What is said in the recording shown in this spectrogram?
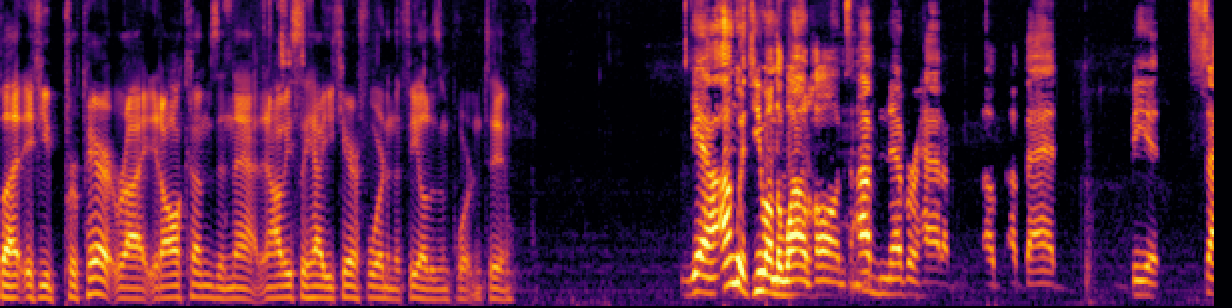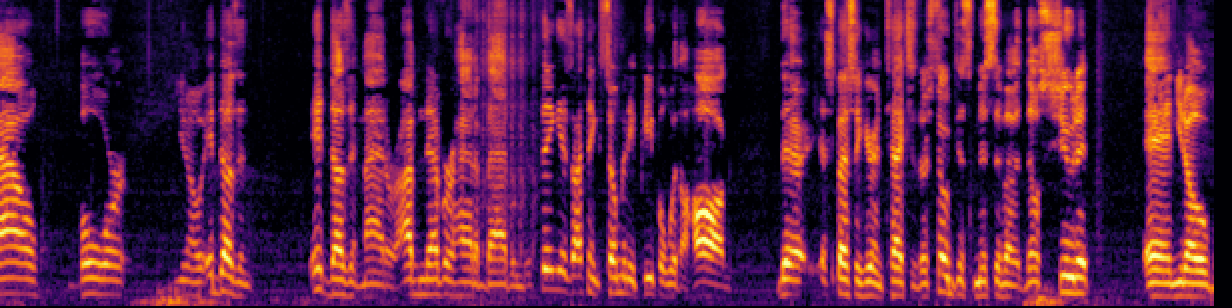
but if you prepare it right, it all comes in that. And obviously, how you care for it in the field is important too. Yeah, I'm with you on the wild hogs. I've never had a, a, a bad, be it sow, boar, you know, it doesn't, it doesn't matter. I've never had a bad one. The thing is, I think so many people with a hog, they're, especially here in Texas, they're so dismissive of it. They'll shoot it and, you know,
